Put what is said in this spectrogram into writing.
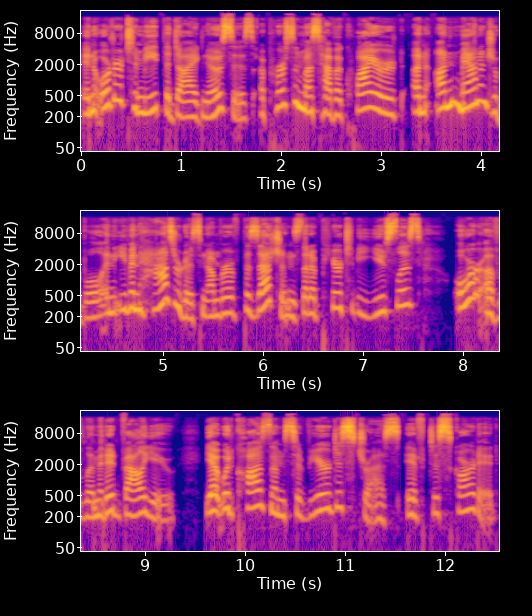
In order to meet the diagnosis, a person must have acquired an unmanageable and even hazardous number of possessions that appear to be useless or of limited value, yet would cause them severe distress if discarded.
